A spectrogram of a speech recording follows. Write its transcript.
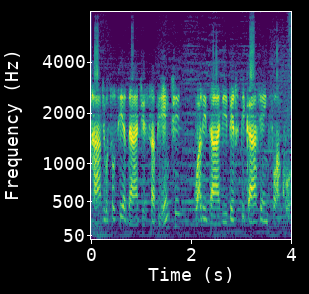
Rádio Sociedade Sapiente, qualidade e perspicácia em foco.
